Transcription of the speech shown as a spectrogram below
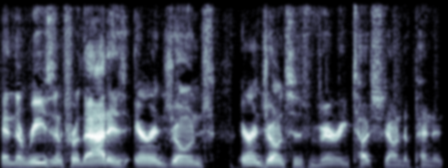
And the reason for that is Aaron Jones. Aaron Jones is very touchdown dependent.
